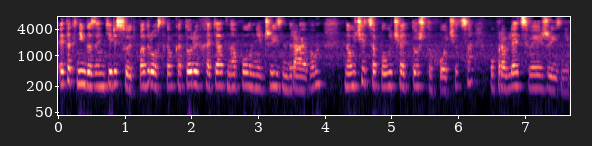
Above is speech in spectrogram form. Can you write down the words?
Эта книга заинтересует подростков, которые хотят наполнить жизнь драйвом, научиться получать то, что хочется, управлять своей жизнью.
